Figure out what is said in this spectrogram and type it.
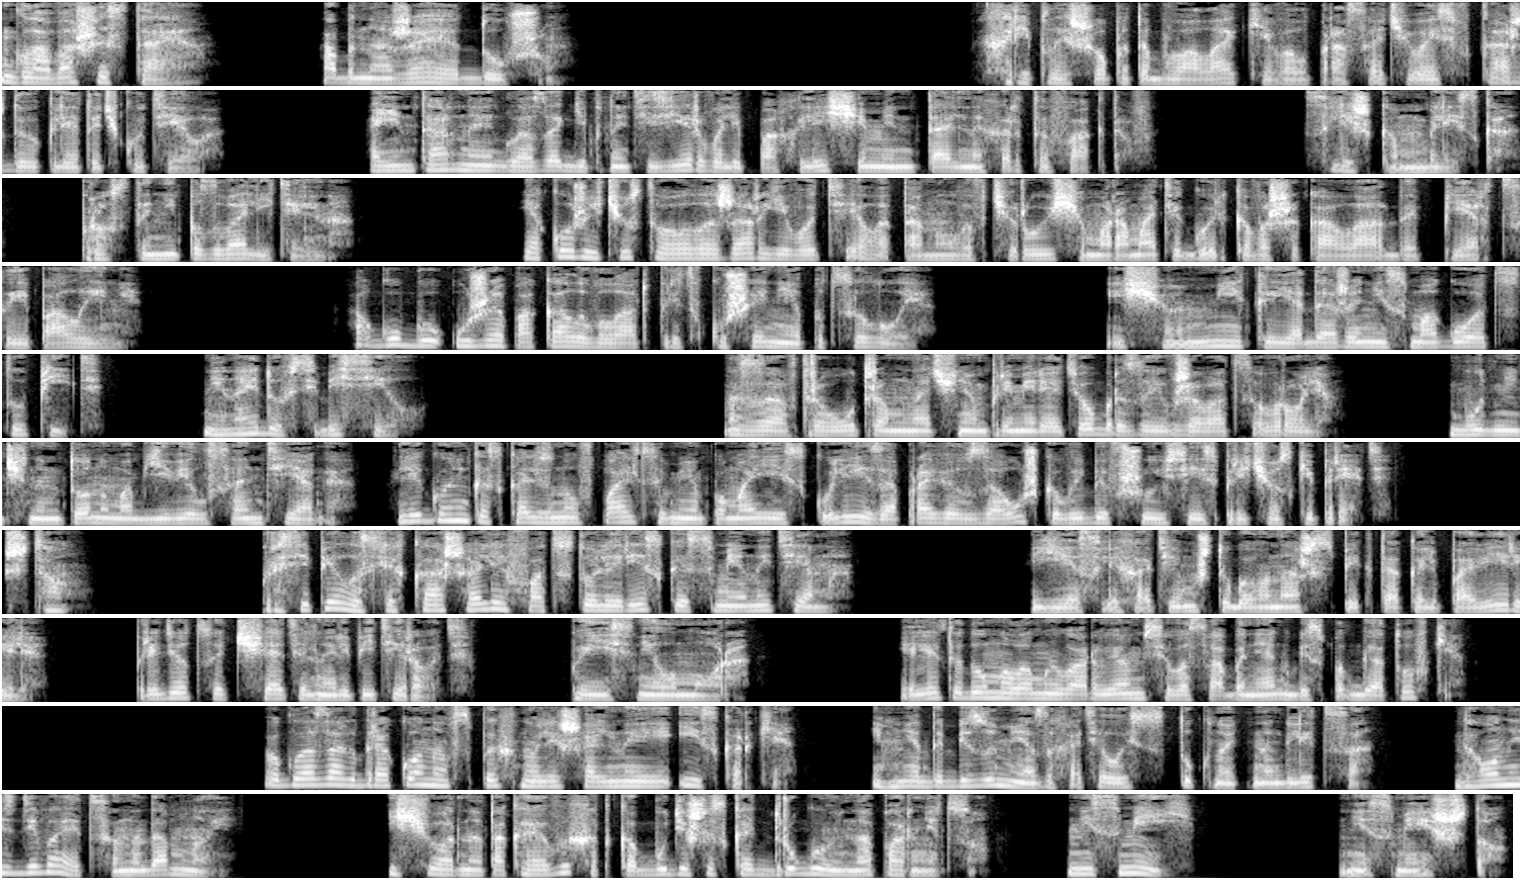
Глава шестая. Обнажая душу. Хриплый шепот обволакивал, просачиваясь в каждую клеточку тела. А янтарные глаза гипнотизировали похлеще ментальных артефактов. Слишком близко. Просто непозволительно. Я кожей чувствовала жар его тела, тонула в чарующем аромате горького шоколада, перца и полыни. А губы уже покалывала от предвкушения поцелуя. Еще миг, и я даже не смогу отступить. Не найду в себе сил. Завтра утром начнем примерять образы и вживаться в роли. Будничным тоном объявил Сантьяго, легонько скользнув пальцами по моей скуле и заправив за ушко выбившуюся из прически прядь. «Что?» Просипела, слегка ошалев от столь резкой смены темы. «Если хотим, чтобы в наш спектакль поверили, придется тщательно репетировать», — пояснил Мора. Или ты думала, мы ворвемся в особняк без подготовки?» В глазах дракона вспыхнули шальные искорки, и мне до безумия захотелось стукнуть наглеца. Да он издевается надо мной. Еще одна такая выходка, будешь искать другую напарницу. Не смей. Не смеешь что?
